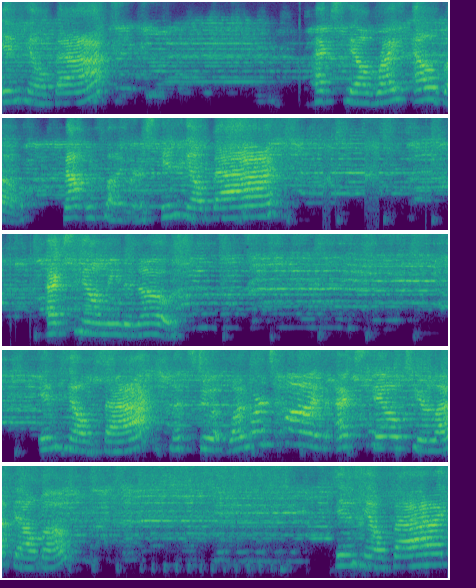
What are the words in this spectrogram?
Inhale back. Exhale, right elbow. Mountain climbers. Inhale back. Exhale, knee to nose. Inhale back. Let's do it one more time. Exhale to your left elbow. Inhale back.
